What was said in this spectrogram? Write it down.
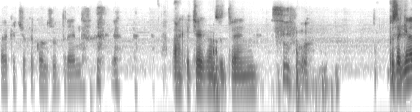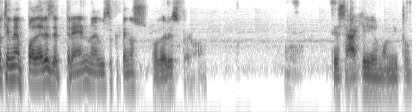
para que choque con su tren. Para que cheque con su tren. Simón. Pues aquí no tiene poderes de tren, no he visto que tenga sus poderes, pero es ágil el monito.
